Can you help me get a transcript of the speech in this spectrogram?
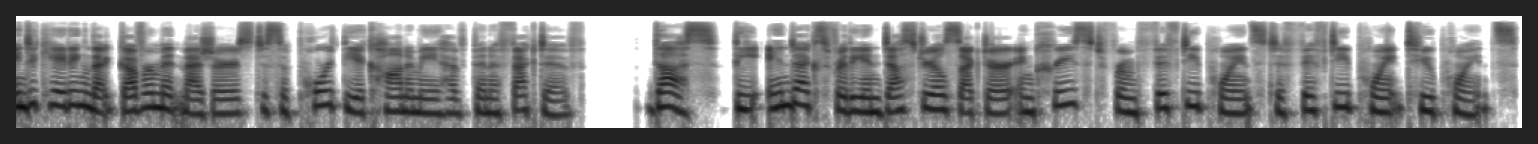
indicating that government measures to support the economy have been effective. Thus, the index for the industrial sector increased from 50 points to 50.2 points.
